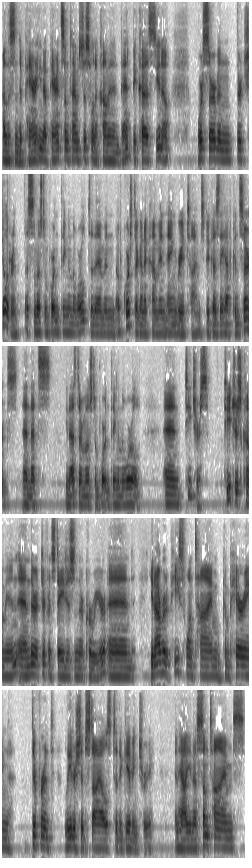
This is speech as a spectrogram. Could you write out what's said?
I listen to parents. You know, parents sometimes just want to come in and vent because you know we're serving their children. That's the most important thing in the world to them. And of course, they're going to come in angry at times because they have concerns, and that's you know that's their most important thing in the world. And teachers, teachers come in and they're at different stages in their career. And you know, I wrote a piece one time comparing different leadership styles to the giving tree and how you know sometimes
